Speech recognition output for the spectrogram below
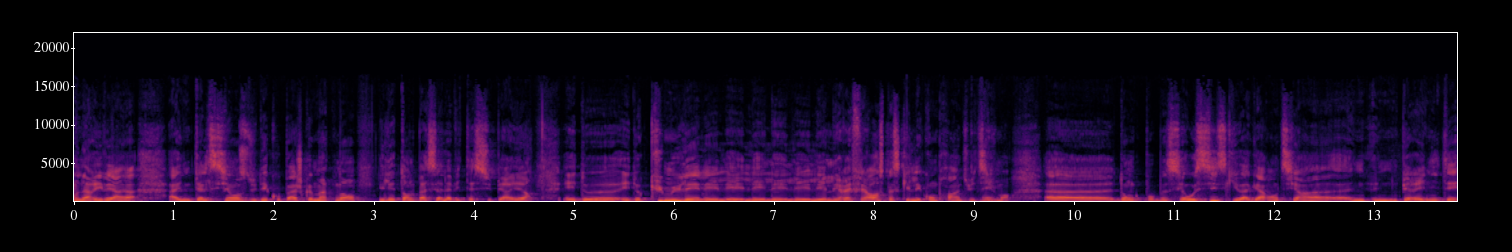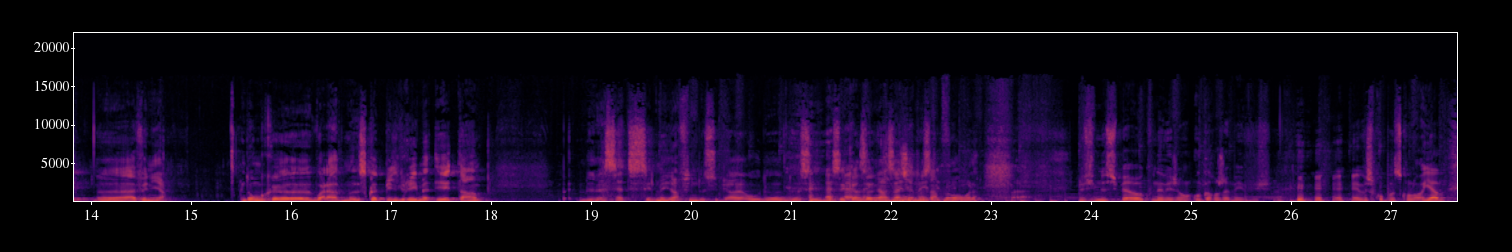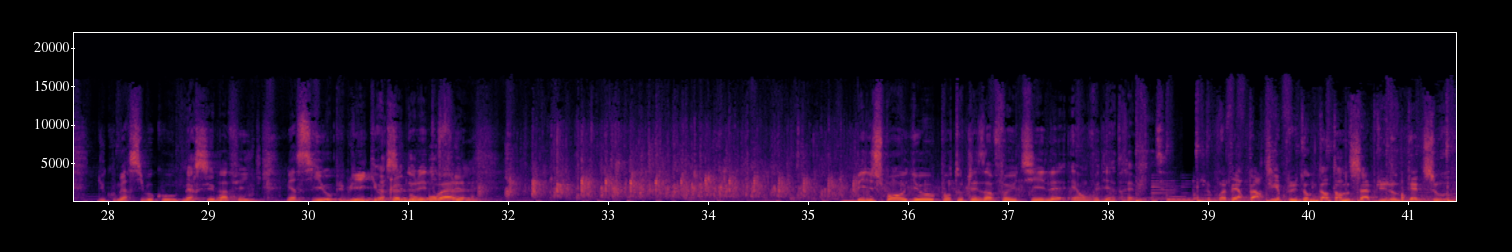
on arrivait à, à, une telle science du découpage que maintenant, il est temps de passer à la vitesse supérieure et de, et de cumuler les, les, les, les, les références parce qu'il les comprend intuitivement. Oui. Euh, donc, c'est aussi ce qui va garantir une, une pérennité euh, à venir. Donc, euh, voilà, Scott Pilgrim est un c'est le meilleur film de super-héros de, de, ces, de, ces, 15 dernières années, tout simplement. Voilà. voilà le film de super-héros que vous n'avez encore jamais vu. je propose qu'on le regarde. Du coup, merci beaucoup. Merci Rafik. Beaucoup. Merci au public, merci au Club de l'Étoile. Binge.audio pour toutes les infos utiles et on vous dit à très vite. Je préfère partir plutôt que d'entendre ça, plutôt que d'être sourd.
